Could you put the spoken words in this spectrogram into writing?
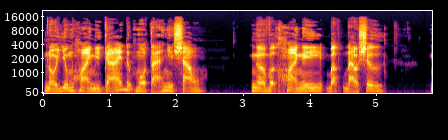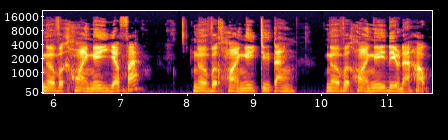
Nội dung hoài nghi cái được mô tả như sau. Ngờ vật hoài nghi bậc đạo sư, ngờ vật hoài nghi giáo pháp, ngờ vật hoài nghi chư tăng, ngờ vật hoài nghi điều đã học,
